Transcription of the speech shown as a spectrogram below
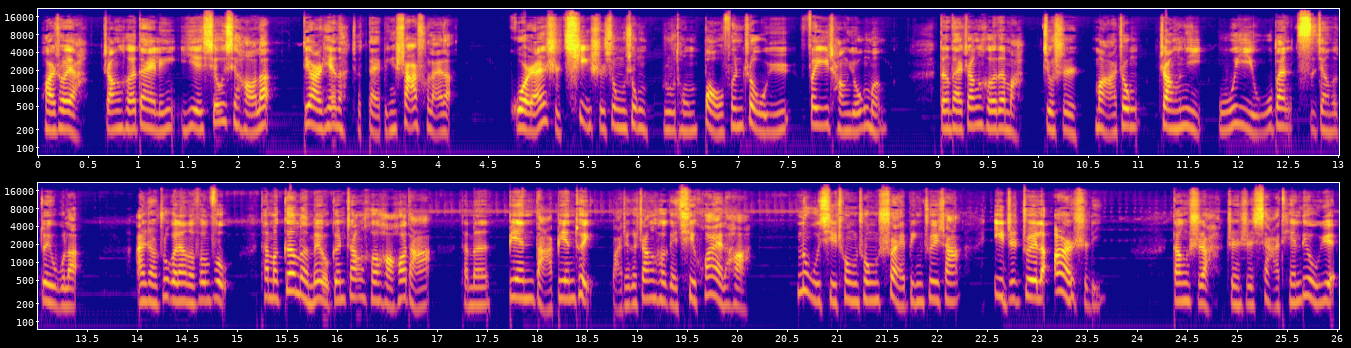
话说呀，张合带领一夜休息好了，第二天呢就带兵杀出来了，果然是气势汹汹，如同暴风骤雨，非常勇猛。等待张合的马就是马忠、张逆、吴懿、吴班四将的队伍了。按照诸葛亮的吩咐，他们根本没有跟张合好好打，他们边打边退，把这个张合给气坏了哈，怒气冲冲率兵追杀，一直追了二十里。当时啊，正是夏天六月，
